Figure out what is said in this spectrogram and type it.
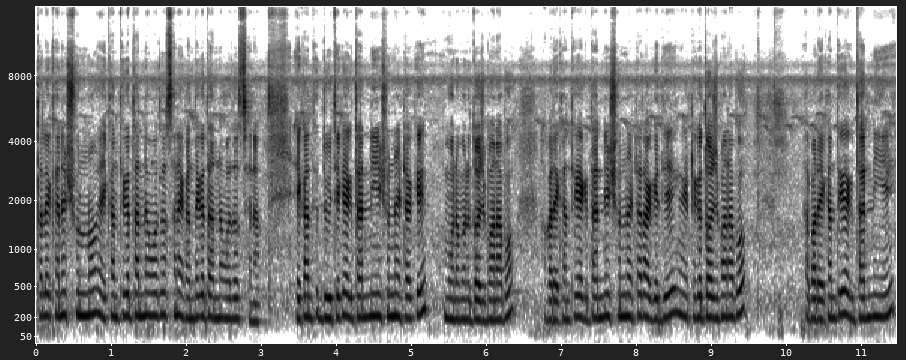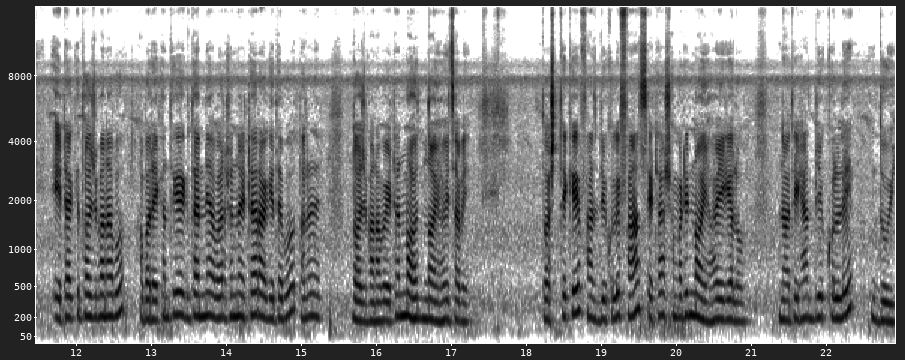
তাহলে এখানে শূন্য, এখান থেকে দান নেওয়া যাচ্ছে না, এখান থেকে দান নেওয়া যাচ্ছে না। এখান থেকে দুই থেকে এক দান নিয়ে শূন্য এটাকে মনে মনে দশ বানাবো। আবার এখান থেকে এক দান নিয়ে শূন্য এটার আগে দিয়ে এটাকে দশ বানাবো। আবার এখান থেকে এক ধার নিয়ে এটাকে দশ বানাবো। আবার এখান থেকে এক ধার নিয়ে আবার শূন্য এটার আগে দেবো। তাহলে দশ বানাবো। এটা নয় নয় হয়ে যাবে। দশ থেকে পাঁচ বিয়োগ করলে পাঁচ, এটা সংখ্যাটি নয় হয়ে গেল। নয় থেকে সাত বিয়োগ করলে দুই।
